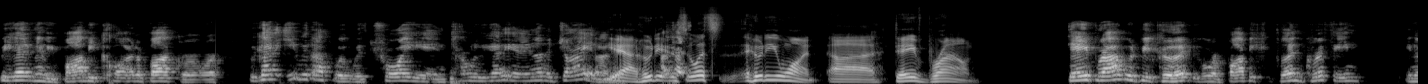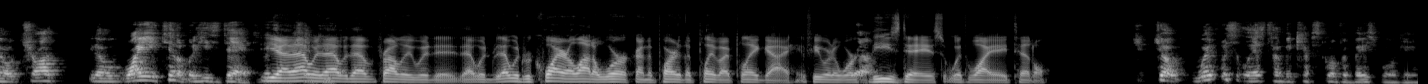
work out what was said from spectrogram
We got maybe Bobby Clutterbuck, or, or we got to even up with, with Troy and Tony. We got to get another giant on. there. Yeah, who do you, got- so let's who do you want? Uh, Dave Brown. Dave Brown would be good, or Bobby Glenn Griffin. You know, Charles. You know, Y.A. Tittle, but he's dead. Let's yeah, that would that would that would probably would uh, that would that would require a lot of work on the part of the play-by-play guy if he were to work Yeah. these days with Y.A. Tittle. Joe, when was the last time we kept score for a baseball game?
